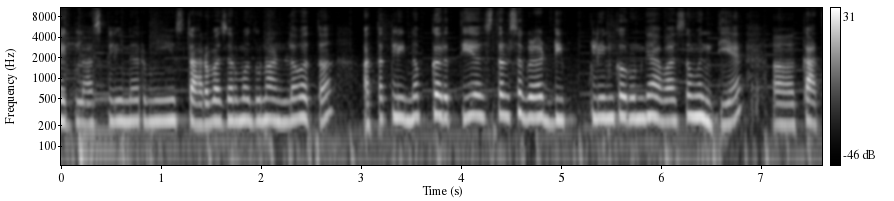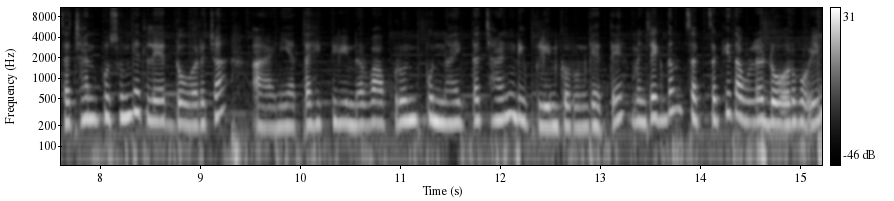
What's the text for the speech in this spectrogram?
हे ग्लास क्लीनर मी स्टार बाजारमधून आणलं होतं. आता क्लीनअप करतेयस तर सगळं डीप क्लीन करून घ्यावं असं म्हणते आहे काचा छान पुसून घेतले आहेत डोअरच्या आणि आता हे क्लीनर वापरून पुन्हा एकदा छान डीप क्लीन करून घेते. म्हणजे एकदम चकचकीत आपलं डोअर होईल.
